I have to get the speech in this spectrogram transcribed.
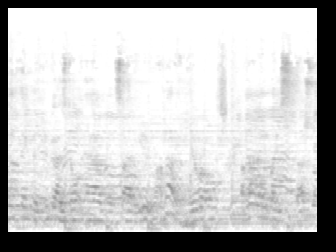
anything that you guys don't have inside of you. I'm not a hero, I'm not anybody special.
